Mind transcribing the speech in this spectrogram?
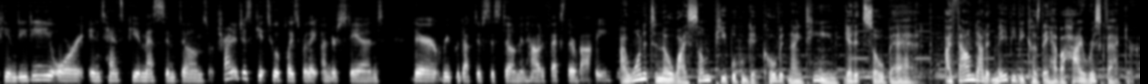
PMDD or intense PMS symptoms or trying to just get to a place where they understand their reproductive system and how it affects their body. I wanted to know why some people who get COVID 19 get it so bad. I found out it may be because they have a high risk factor,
